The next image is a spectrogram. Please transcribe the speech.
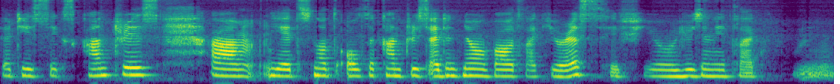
36 countries. Um, yeah it's not all the countries. I don't know about like US if you're using it like mm,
